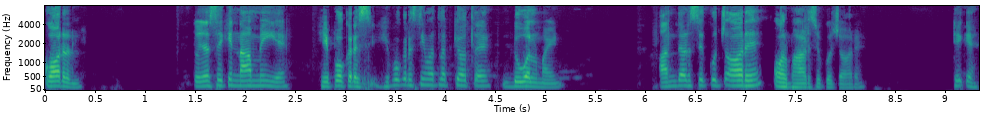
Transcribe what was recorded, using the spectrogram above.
quarrel तो जैसे कि नाम में ही है हिपोक्रेसी हिपोक्रेसी मतलब क्या होता है? डुअल माइंड अंदर से कुछ और है और बाहर से कुछ और है। ठीक है?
